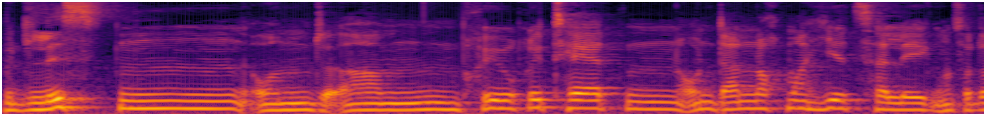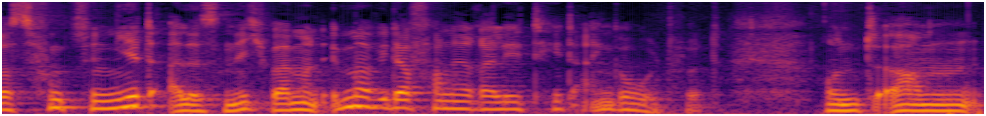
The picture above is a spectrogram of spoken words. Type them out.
mit Listen und ähm, Prioritäten und dann nochmal hier zerlegen und so. Das funktioniert alles nicht, weil man immer wieder von der Realität eingeholt wird. Und ähm,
